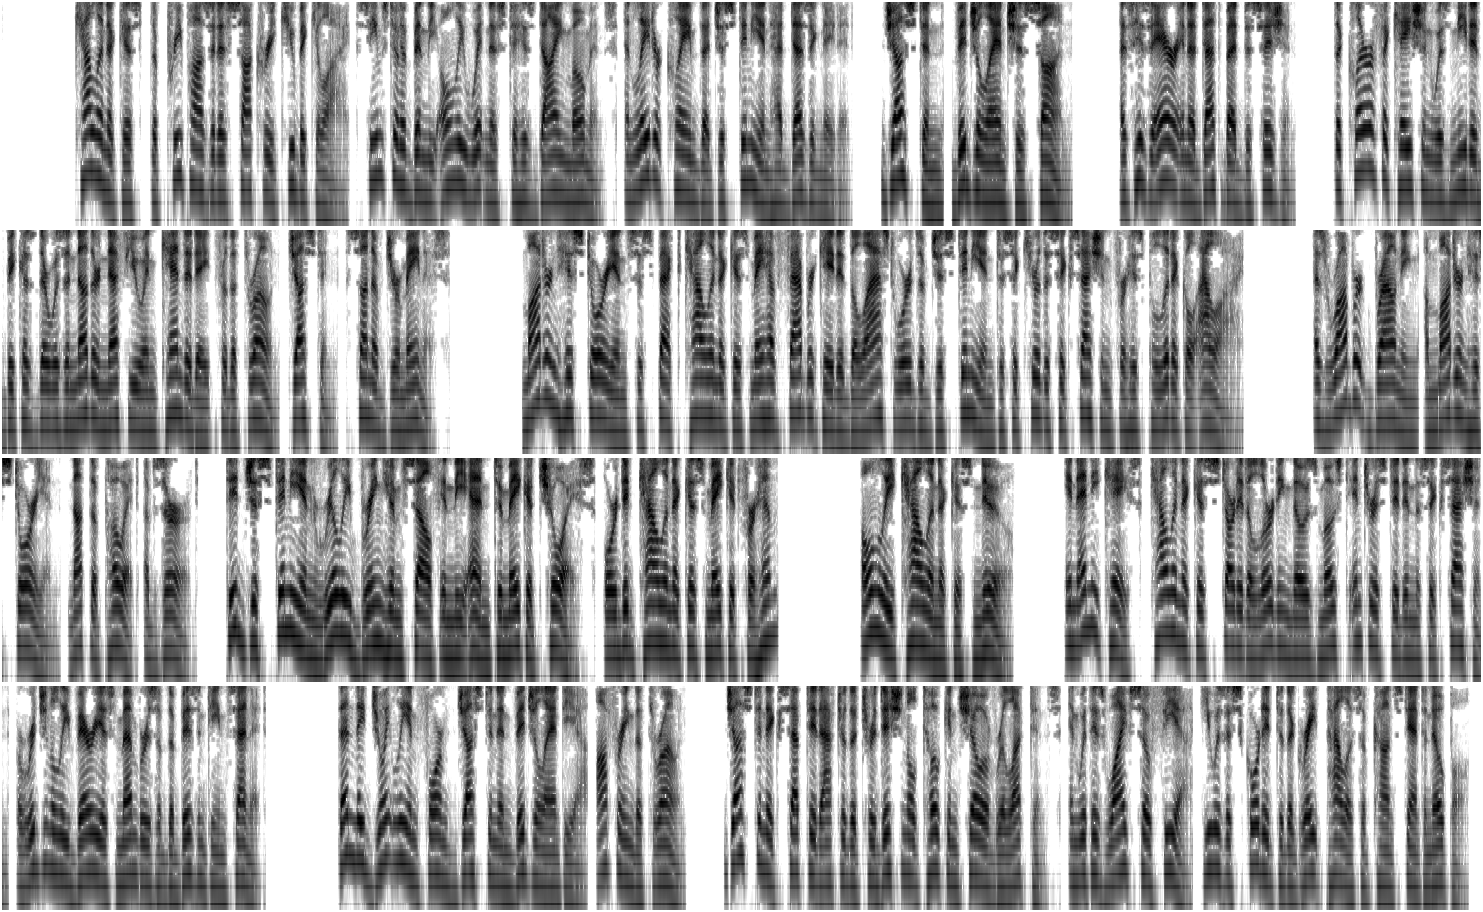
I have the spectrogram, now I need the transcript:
Callinicus, the Praepositus Sacri Cubiculi, seems to have been the only witness to his dying moments, and later claimed that Justinian had designated Justin, Vigilantia's son, as his heir in a deathbed decision. The clarification was needed because there was another nephew and candidate for the throne, Justin, son of Germanus. Modern historians suspect Callinicus may have fabricated the last words of Justinian to secure the succession for his political ally. As Robert Browning a modern historian, not the poet observed, "...did Justinian really bring himself in the end to make a choice, or did Callinicus make it for him? Only Callinicus knew." In any case, Callinicus started alerting those most interested in the succession, originally various members of the Byzantine Senate. Then they jointly informed Justin and Vigilantia, offering the throne. Justin accepted after the traditional token show of reluctance, and with his wife Sophia, he was escorted to the Great Palace of Constantinople.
